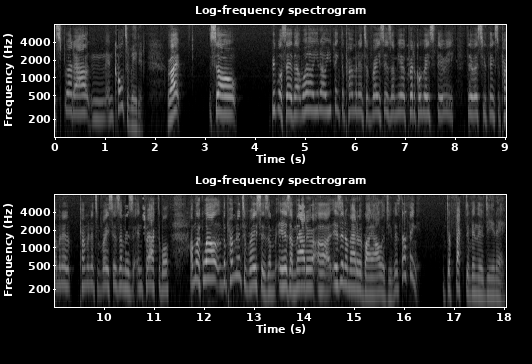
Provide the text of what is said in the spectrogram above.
spread out and, and cultivated, right? So people say that, well, you know, you think the permanence of racism, you're a critical race theory theorist who thinks the permanent permanence of racism is intractable. I'm like, well, the permanence of racism is a matter, uh, isn't a matter of biology. There's nothing defective in their DNA.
